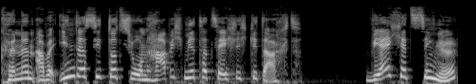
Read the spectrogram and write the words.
können, aber in der Situation habe ich mir tatsächlich gedacht, wäre ich jetzt Single,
